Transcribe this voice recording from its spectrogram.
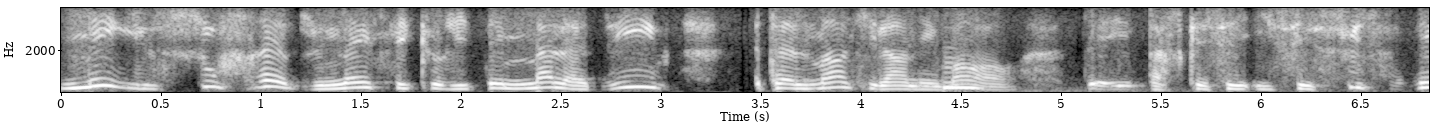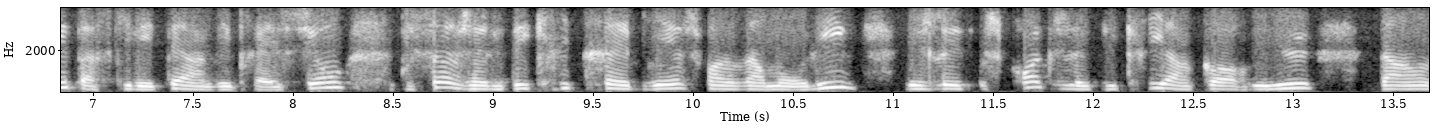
Mais il souffrait d'une insécurité maladive tellement qu'il en est mort. Et Parce que il s'est suicidé parce qu'il était en dépression. Puis ça, je le décris très bien, je pense, dans mon livre, mais je, le- je crois que je le décris encore mieux dans,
